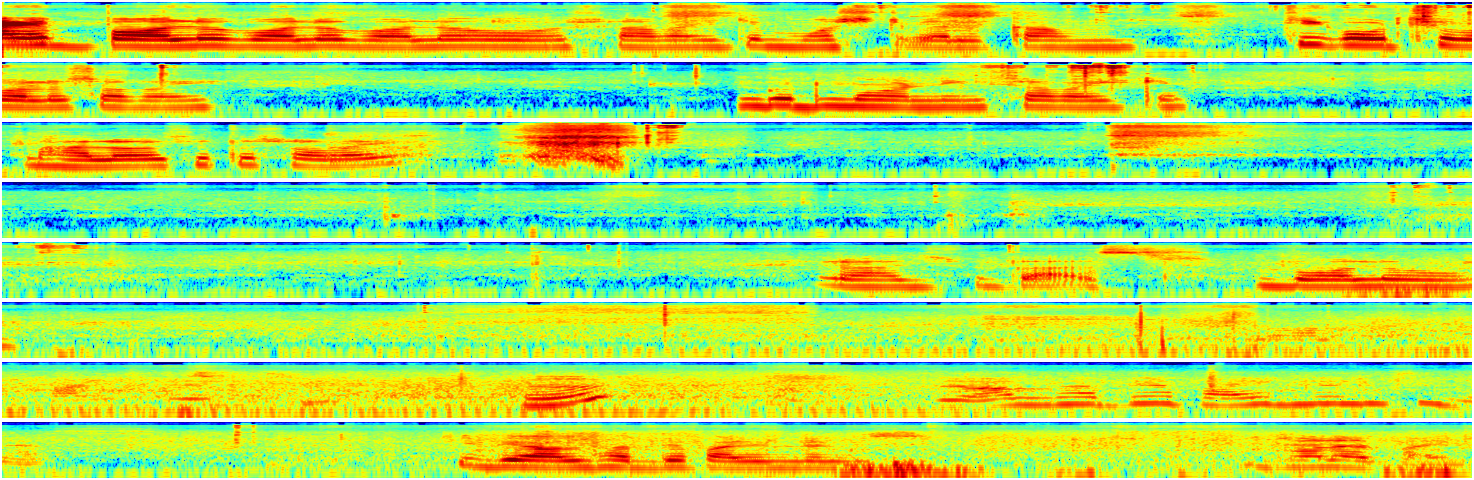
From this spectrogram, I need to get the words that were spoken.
আরে বলো বলো বলো, সবাইকে মোস্ট ওয়েলকাম কি করছ বলো সবাই? গুড মর্নিং সবাইকে। ভালো আছো তো সবাই? রাজু দাস, বলো। হুম? জল ধার দিয়ে পাইপ নিয়েছি না কি দেওয়াল ধার দিয়ে পাইপ লেগেছি জলের পাইপ।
